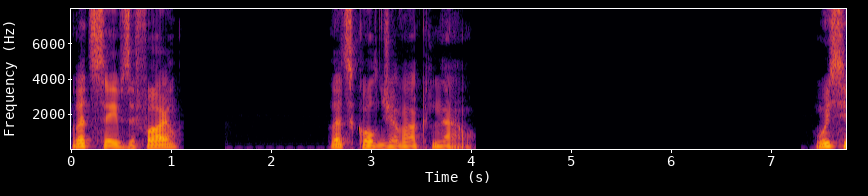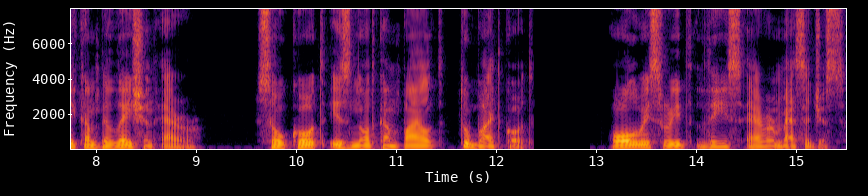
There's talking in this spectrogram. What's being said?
Let's save the file. Let's call javac now. We see compilation error, so code is not compiled to bytecode. Always read these error messages.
